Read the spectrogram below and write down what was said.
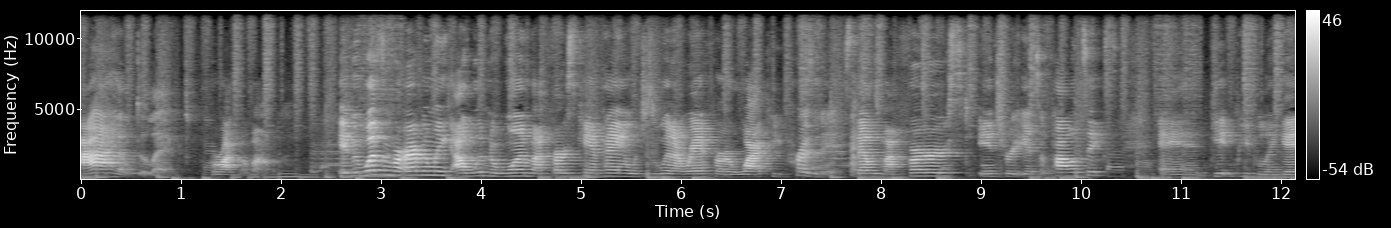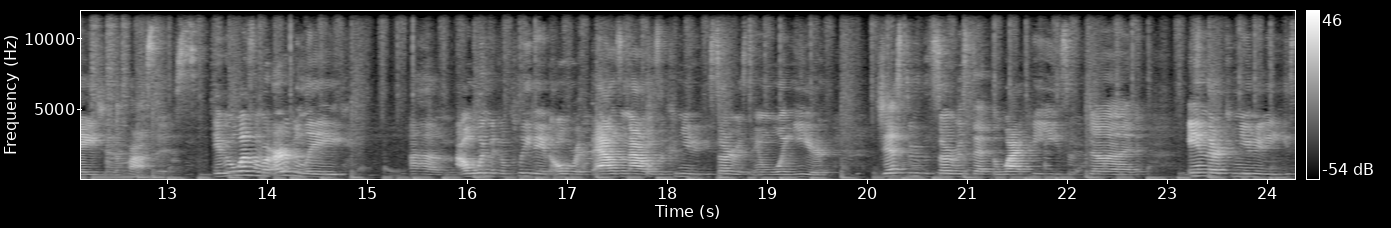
I helped elect Barack Obama. If it wasn't for Urban League, I wouldn't have won my first campaign, which is when I ran for YP president. So that was my first entry into politics and getting people engaged in the process. If it wasn't for Urban League, um, I wouldn't have completed over a thousand hours of community service in one year just through the service that the YPs have done in their communities.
